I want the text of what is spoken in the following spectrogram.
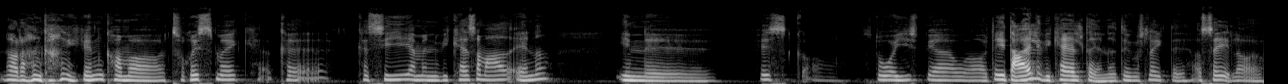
når der engang igen kommer turisme, ikke, kan, kan sige, at vi kan så meget andet end øh, fisk og store isbjerge, og det er dejligt, vi kan alt det andet, det er jo slet ikke det, og sæler og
